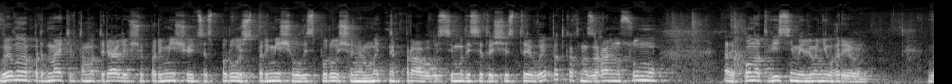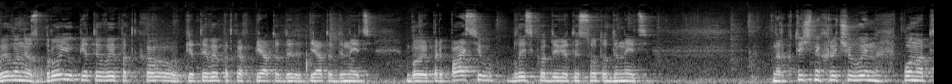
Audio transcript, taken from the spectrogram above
Виявлено предметів та матеріалів, що переміщуються з поруш... переміщувалися з порушенням митних правил у 76 випадках на загальну суму е, понад 8 мільйонів гривень. Виявлено зброю у п'яти випадках, в п'яти випадках 5 одиниць, боєприпасів близько 900 одиниць, наркотичних речовин понад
